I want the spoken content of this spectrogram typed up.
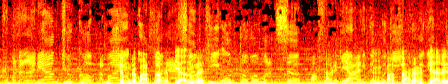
Kemenangan yang cukup baik Macam dah basah ketiak tu, guys. SMG Untuk memaksa Basah ketiak, eh. Hmm, basah dah ketiak dia.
